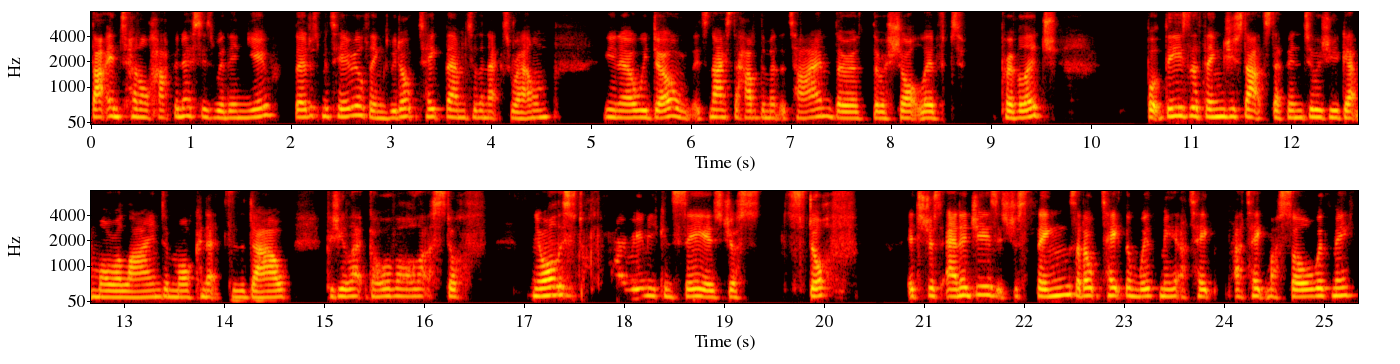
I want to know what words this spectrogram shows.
that internal happiness is within you, they're just material things. We don't take them to the next realm. You know, we don't. It's nice to have them at the time. They're they're a short-lived privilege. But these are the things you start to step into as you get more aligned and more connected to the Tao because you let go of all that stuff you know, all this mm. stuff in my room you can see is just stuff. It's just energies, it's just things. I don't take them with me. I take I take my soul with me.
